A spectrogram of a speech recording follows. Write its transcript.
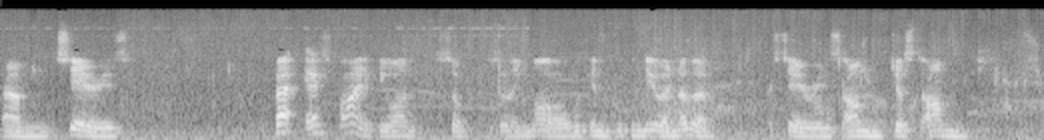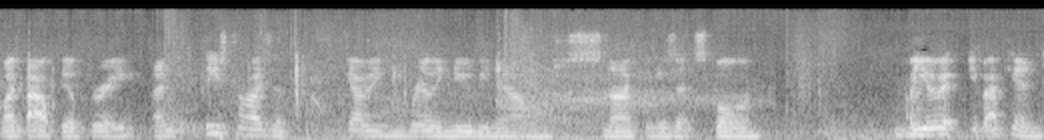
um, series. But it's fine if you want some, something more. We can we can do another series on just on like Battlefield 3. And these guys are going really newbie now and just sniping us at spawn. Are you you back in?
